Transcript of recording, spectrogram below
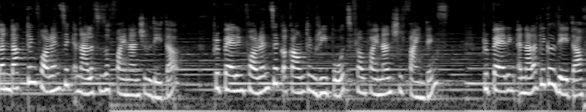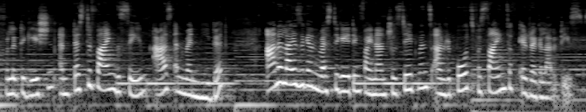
conducting forensic analysis of financial data, preparing forensic accounting reports from financial findings, preparing analytical data for litigation and testifying the same as and when needed, analyzing and investigating financial statements and reports for signs of irregularities.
